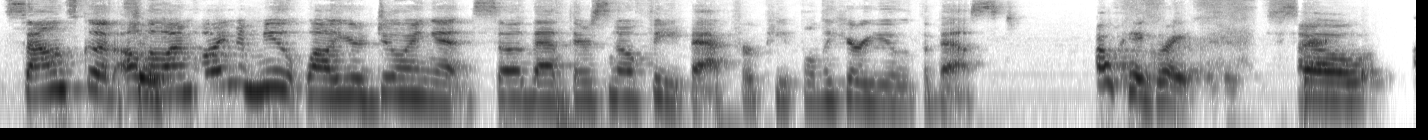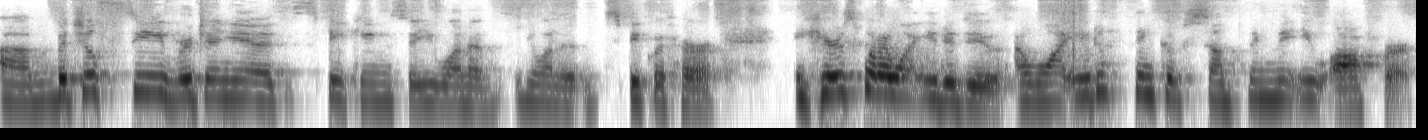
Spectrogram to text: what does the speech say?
Sounds good. Although so, I'm going to mute while you're doing it so that there's no feedback for people to hear you the best. Okay, great. So, um, but you'll see Virginia speaking, so you want to you want to speak with her. Here's what I want you to do. I want you to think of something that you offer,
